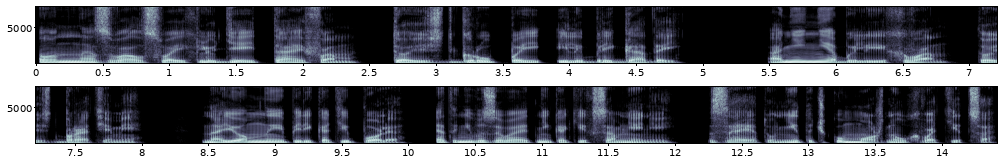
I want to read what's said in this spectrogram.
Он назвал своих людей тайфом, то есть группой или бригадой. Они не были их ван, то есть братьями. Наемные перекати поле. Это не вызывает никаких сомнений. За эту ниточку можно ухватиться.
